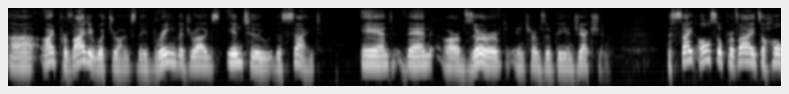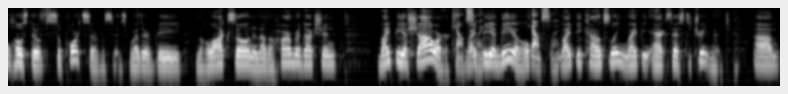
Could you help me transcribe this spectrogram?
uh, aren't provided with drugs. They bring the drugs into the site and then are observed in terms of the injection. The site also provides a whole host of support services, whether it be naloxone and other harm reduction, might be a shower, Counseling. might be a meal, Counseling. might be counseling, might be access to treatment. Um,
